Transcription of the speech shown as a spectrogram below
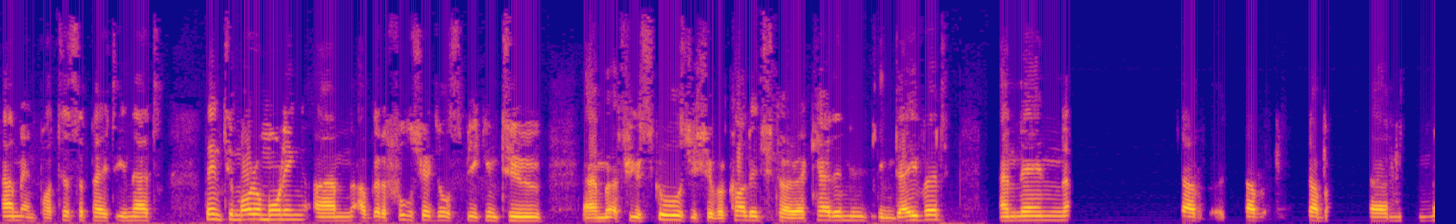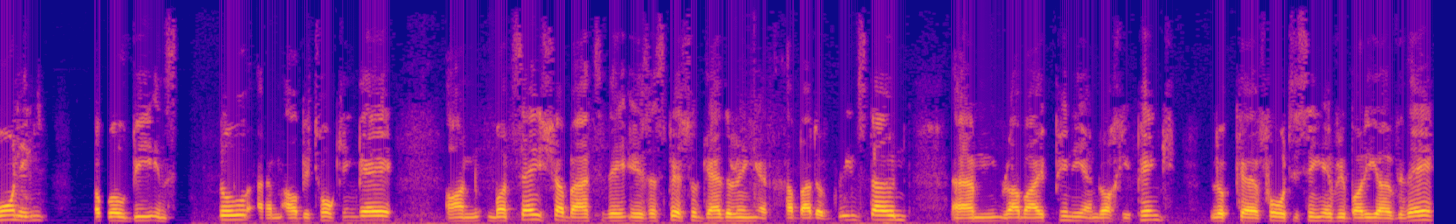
come and participate in that. Then tomorrow morning, um, I've got a full schedule speaking to um, a few schools, Yeshiva College, Torah Academy, King David, and then uh, uh, um, morning will be in school. Um, I'll be talking there. On Motzei Shabbat, there is a special gathering at Chabad of Greenstone. Um, Rabbi Penny and Rochi Pink. Look uh, forward to seeing everybody over there.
